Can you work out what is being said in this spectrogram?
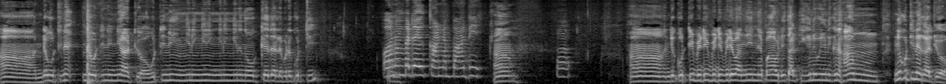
ആ എന്റെ കുട്ടീനെ എന്റെ കുട്ടീനെ ഇനി കാട്ടുവോ കുട്ടീനെ ഇങ്ങനെ ഇങ്ങനെ ഇങ്ങനെ ഇങ്ങനെ നോക്കിയതല്ലേ ഇവിടെ കുട്ടി? ആ. ആ എന്റെ കുട്ടി പിടി പിടി പിടി വന്ന് ഇന്നപ്പോ അവിടെ തട്ടിക്കിന് വീണിക്കുന്നു ഹാം നീ കുട്ടീനെ കാറ്റുവോ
